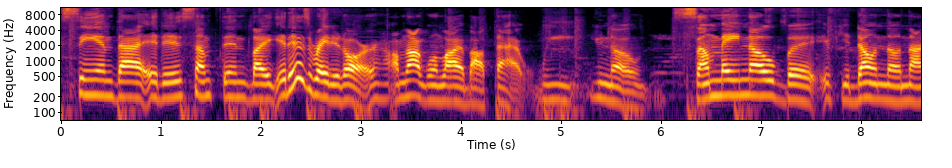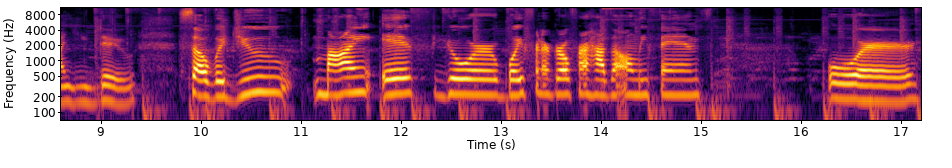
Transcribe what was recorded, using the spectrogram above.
seeing that it is something like it is rated R. I'm not going to lie about that. We, you know, some may know, but if you don't know, now you do. So, would you mind if your boyfriend or girlfriend has an OnlyFans? Or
